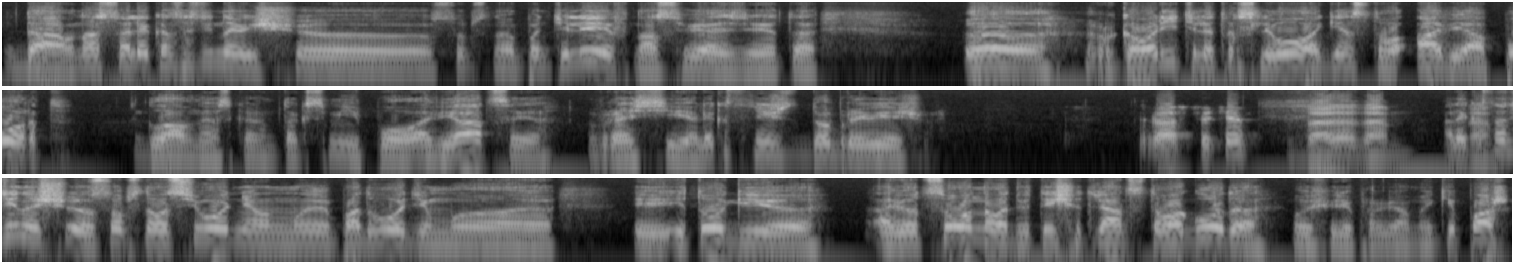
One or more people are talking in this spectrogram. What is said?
Да, у нас Олег Константинович, э, собственно, Пантелеев на связи. Это э, руководитель отраслевого агентства «Авиапорт», главное, скажем так, СМИ по авиации в России. Олег Константинович, добрый вечер. Здравствуйте. Да-да-да. Олег Да. Константинович, э, собственно, вот сегодня мы подводим э, итоги авиационного 2013 года в эфире программы «Экипаж».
